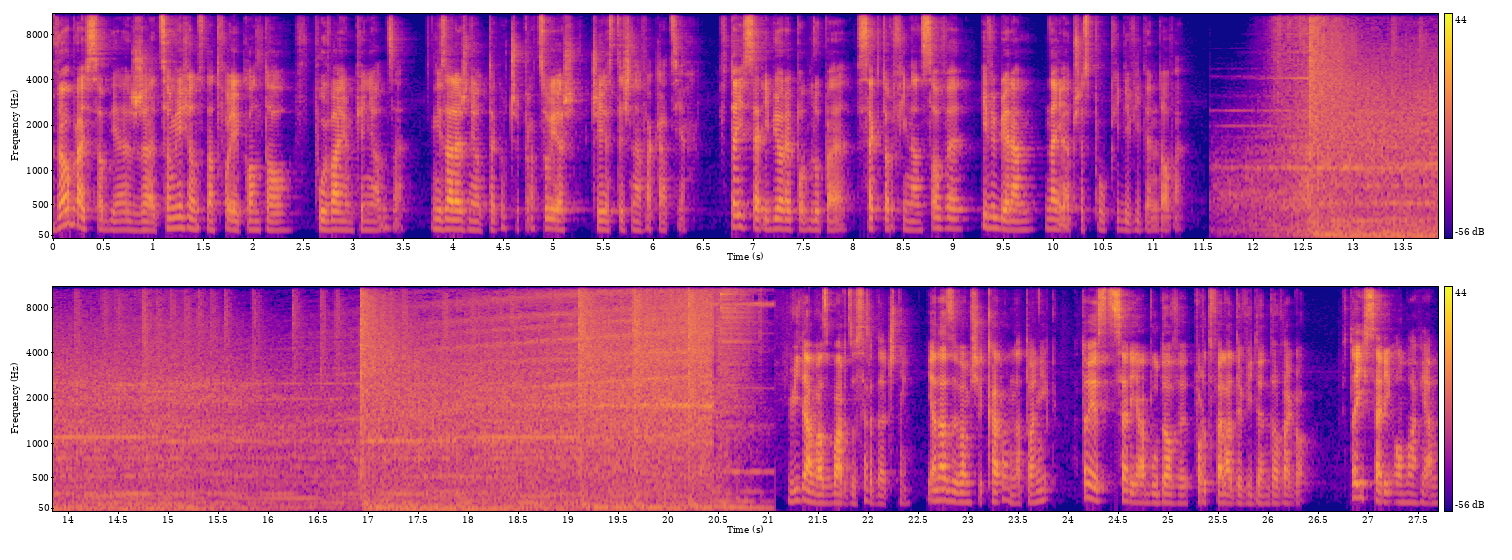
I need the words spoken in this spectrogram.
Wyobraź sobie, że co miesiąc na Twoje konto wpływają pieniądze, niezależnie od tego, czy pracujesz, czy jesteś na wakacjach. W tej serii biorę pod lupę sektor finansowy i wybieram najlepsze spółki dywidendowe. Witam Was bardzo serdecznie. Ja nazywam się Karol Natonik, a to jest seria budowy portfela dywidendowego. W tej serii omawiam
